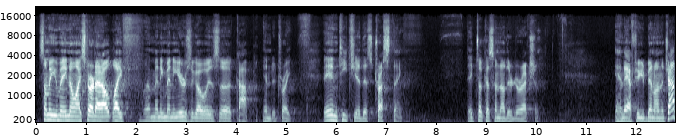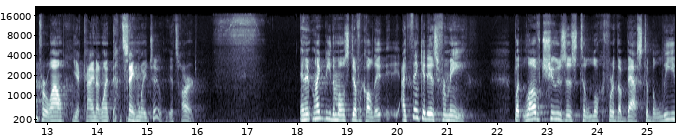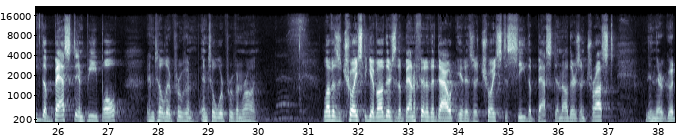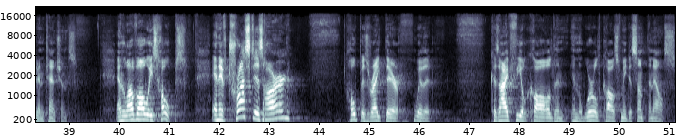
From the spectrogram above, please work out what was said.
Some of you may know I started out life uh, many, many years ago as a cop in Detroit. They didn't teach you this trust thing, they took us another direction. And after you'd been on the job for a while, you kind of went that same way too. It's hard. And it might be the most difficult. It, I think it is for me. But love chooses to look for the best, to believe the best in people until they're proven until we're proven wrong. Love is a choice to give others the benefit of the doubt. It is a choice to see the best in others and trust in their good intentions. And love always hopes. And if trust is hard, hope is right there with it. Because I feel called, and, and the world calls me to something else.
